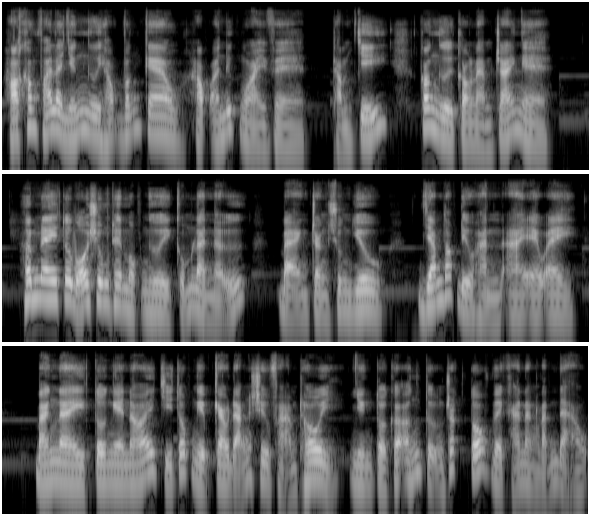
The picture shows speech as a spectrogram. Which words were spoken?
Họ không phải là những người học vấn cao, học ở nước ngoài về, thậm chí có người còn làm trái nghề. Hôm nay tôi bổ sung thêm một người cũng là nữ, bạn Trần Xuân Du, giám đốc điều hành ILA. Bạn này tôi nghe nói chỉ tốt nghiệp cao đẳng sư phạm thôi, nhưng tôi có ấn tượng rất tốt về khả năng lãnh đạo.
